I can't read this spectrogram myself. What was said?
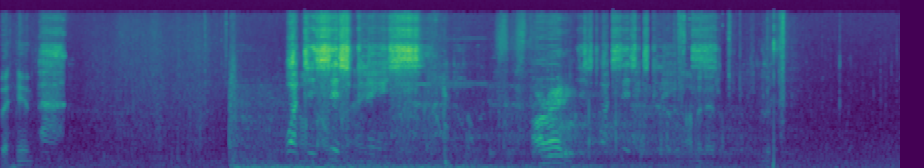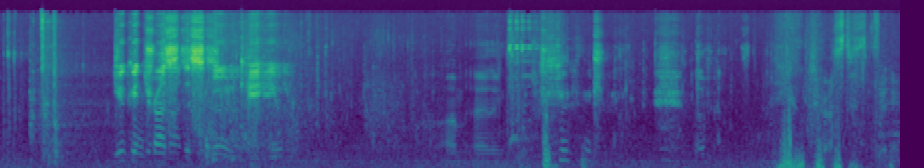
The hint. Ah. What oh, is this place? Alrighty. This- What's this place? I'm in it. You can trust the spoon, can't you? I'm earning trust is being.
